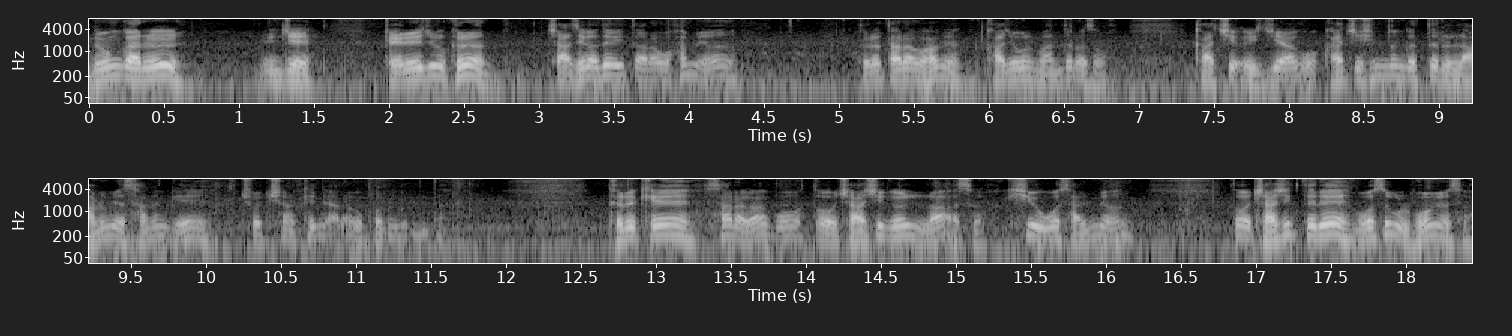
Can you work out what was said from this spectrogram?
누군가를 이제 배려해줄 그런 자세가 되어 있다라고 하면 그렇다라고 하면 가족을 만들어서 같이 의지하고 같이 힘든 것들을 나누며 사는 게 좋지 않겠냐라고 보는 겁니다. 그렇게 살아가고 또 자식을 낳아서 키우고 살면 또 자식들의 모습을 보면서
